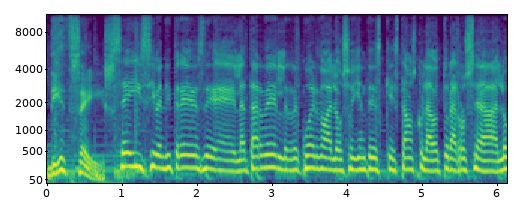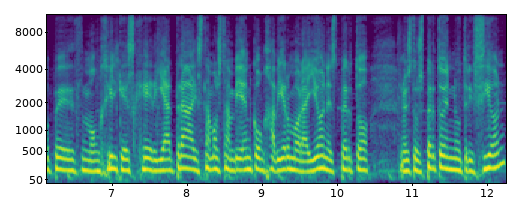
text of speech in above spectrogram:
16. 6 y 23 de la tarde. Le recuerdo a los oyentes que estamos con la doctora Rosa López Mongil, que es geriatra. Estamos también con Javier Morayón, experto, nuestro experto en nutrición.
